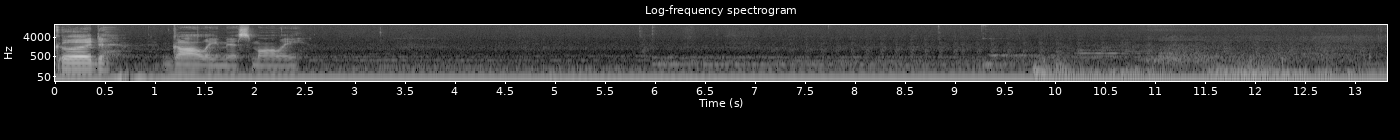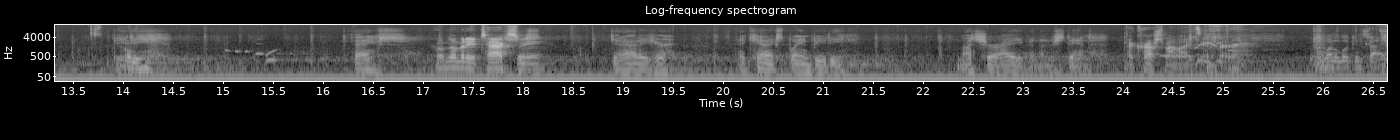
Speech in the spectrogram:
Good golly, Miss Molly. BD. Thanks. Hope nobody attacks me. Get out of here. I can't explain BD. Not sure I even understand. I crushed my lightsaber. Want to look inside?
